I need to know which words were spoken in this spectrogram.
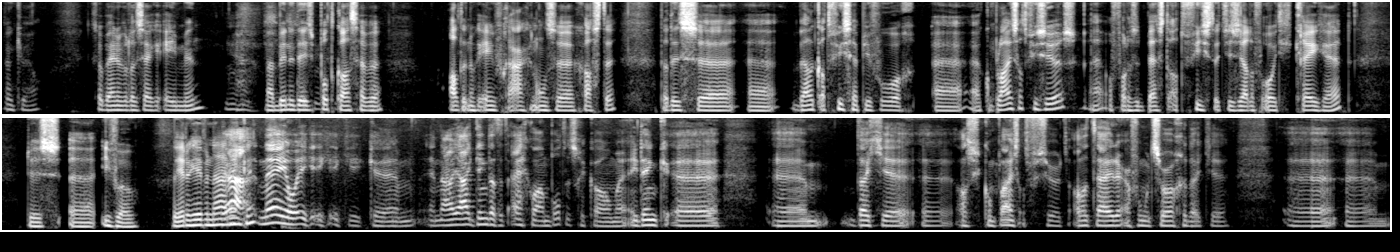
Dankjewel. Ik zou bijna willen zeggen amen. Ja. Maar binnen deze podcast hebben we altijd nog één vraag aan onze gasten. Dat is, uh, uh, welk advies heb je voor uh, compliance adviseurs? Hè? Of wat is het beste advies dat je zelf ooit gekregen hebt? Dus Ivo, wil je nog even nadenken? Ja, nee joh, ik, ik, ik, ik ehm, nou ja, ik denk dat het eigenlijk wel aan bod is gekomen. Ik denk um, dat je als compliance adviseur alle tijden ervoor moet zorgen dat je uh, um,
